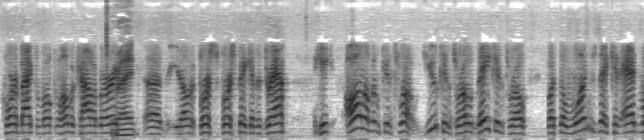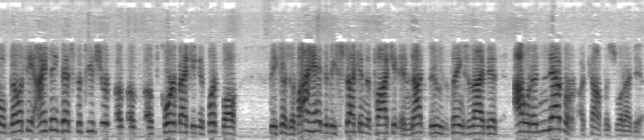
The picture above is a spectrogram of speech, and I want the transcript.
quarterback from Oklahoma, Kyler Murray. Right. Uh, you know, the first first pick of the draft. He all of them can throw. You can throw. They can throw. But the ones that can add mobility, I think that's the future of, of, of quarterbacking in football. Because if I had to be stuck in the pocket and not do the things that I did, I would have never accomplished what I did.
